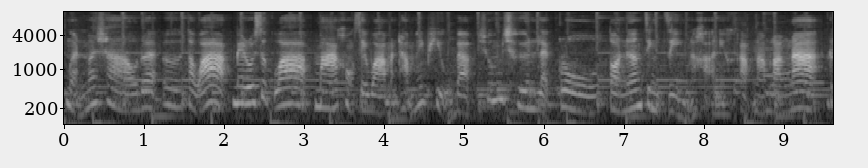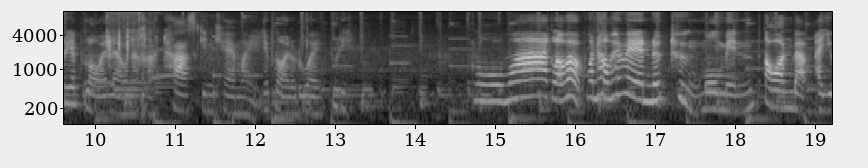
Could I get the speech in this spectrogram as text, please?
เหมือนเมื่อเช้าด้วย เออ แต่ว่าเมรู้สึกว่ามาของเซวามันทำให้ผิวแบบชุ่มชื้นและโกลว์ต่อเนื่องจริง ๆ นะคะ อันนี้คืออาบน้ำล้างหน้าเรียบร้อยแล้วนะคะ ทาสกินแคร์ใหม่เรียบร้อยแล้วด้วย ดูดิ ลว์มากแล้วแบบมันทำให้เมย์นึกถึงโมเมนต์ตอนแบบอายุ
